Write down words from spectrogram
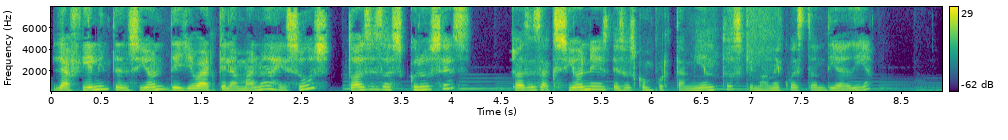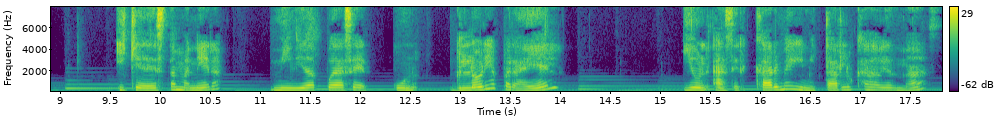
la fiel intención de llevar de la mano de Jesús todas esas cruces todas esas acciones, esos comportamientos que más me cuestan día a día y que de esta manera mi vida pueda ser un gloria para Él y un acercarme e imitarlo cada vez más,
